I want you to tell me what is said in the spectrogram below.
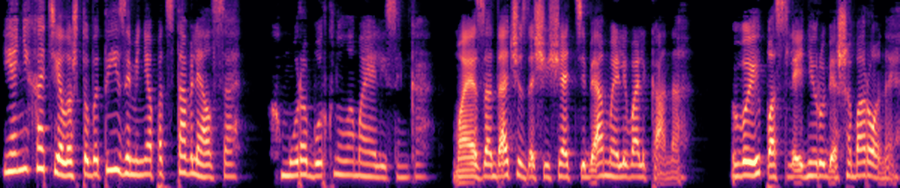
«Я не хотела, чтобы ты из-за меня подставлялся», — хмуро буркнула моя лисонька. «Моя задача — защищать тебя, Мелли Валькана. Вы — последний рубеж обороны».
